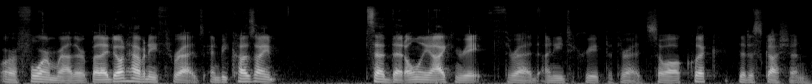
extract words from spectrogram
or a forum rather, but I don't have any threads. And because I said that only I can create thread, I need to create the thread. So I'll click the discussion.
